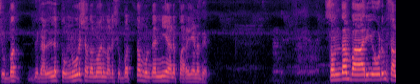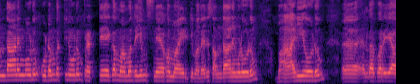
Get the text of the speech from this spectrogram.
ശുഭ നല്ല തൊണ്ണൂറ് ശതമാനം നല്ല ശുഭത്വം തന്നെയാണ് പറയണത്. സ്വന്തം ഭാര്യയോടും സന്താനങ്ങളോടും കുടുംബത്തിനോടും പ്രത്യേക മമതയും സ്നേഹമായിരിക്കും. അതായത് സന്താനങ്ങളോടും ഭാര്യയോടും എന്താ പറയുക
